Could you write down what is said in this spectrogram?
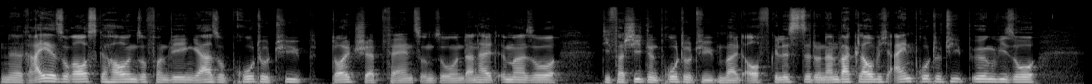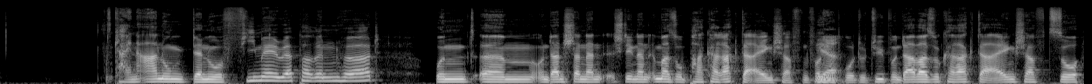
eine Reihe so rausgehauen, so von wegen, ja, so Prototyp Deutschrap-Fans und so. Und dann halt immer so die verschiedenen Prototypen halt aufgelistet. Und dann war, glaube ich, ein Prototyp irgendwie so, keine Ahnung, der nur Female-Rapperinnen hört. Und, ähm, und dann, stand dann stehen dann immer so ein paar Charaktereigenschaften von Ja. dem Prototyp. Und da war so Charaktereigenschaft so,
